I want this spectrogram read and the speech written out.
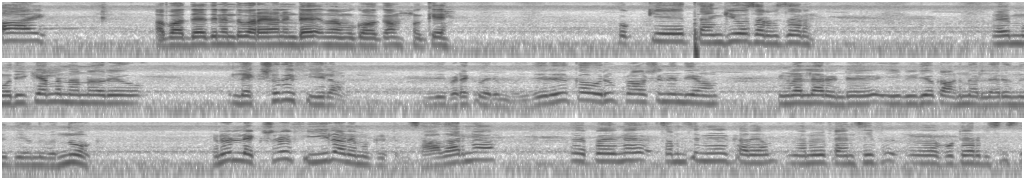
ഹായ് അപ്പോൾ അദ്ദേഹത്തിന് എന്ത് പറയാനുണ്ട് എന്ന് നമുക്ക് നോക്കാം. Okay okay thank you service sir Modi Keralam എന്ന് പറഞ്ഞ ഒരു ലക്ഷറി ഫീലാണ് ഇത് ഇവിടേക്ക് വരുമ്പോൾ ഇതിലൊക്കെ ഒരു പ്രാവശ്യം എന്ത് ചെയ്യണം? നിങ്ങളെല്ലാവരും എന്റെ ഈ വീഡിയോ കാണുന്ന എല്ലാവരും ഒന്ന് ഇത് ഒന്ന് വന്ന് നോക്കും. അങ്ങനെ ഒരു ലക്ഷറി ഫീലാണ് നമുക്ക് കിട്ടുന്നത്. സാധാരണ ഇപ്പോൾ എന്നെ സംബന്ധിച്ച് നിങ്ങൾക്കറിയാം ഞാനൊരു ഫാൻസി ഫുട്വെയർ ബിസിനസ്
